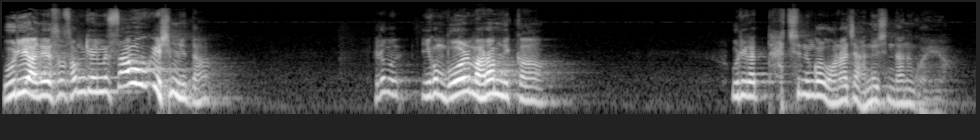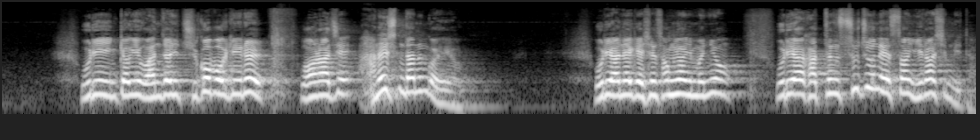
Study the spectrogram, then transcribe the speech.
우리 안에서 성령님은 싸우고 계십니다. 여러분, 이건 뭘 말합니까? 우리가 다치는 걸 원하지 않으신다는 거예요. 우리의 인격이 완전히 죽어버기를 원하지 않으신다는 거예요. 우리 안에 계신 성령님은요, 우리와 같은 수준에서 일하십니다.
